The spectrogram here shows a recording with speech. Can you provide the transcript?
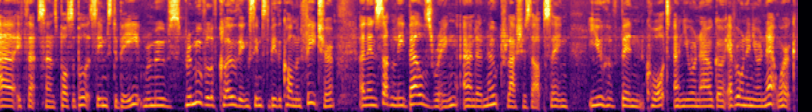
uh, if that sounds possible. It seems to be. Removes removal of clothing seems to be the common feature, and then suddenly bells ring and a note flashes up saying you have been caught, and you are now going. Everyone in your network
